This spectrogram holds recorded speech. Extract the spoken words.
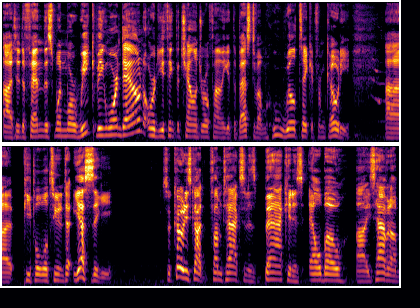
Uh, to defend this one more week being worn down, or do you think the challenger will finally get the best of him? Who will take it from Cody? Uh, people will tune into. Yes, Ziggy. So Cody's got thumbtacks in his back and his elbow. Uh, he's having a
